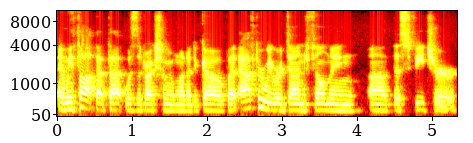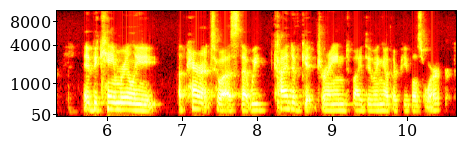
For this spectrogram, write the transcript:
and we thought that that was the direction we wanted to go. But after we were done filming uh, this feature, it became really apparent to us that we kind of get drained by doing other people's work.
